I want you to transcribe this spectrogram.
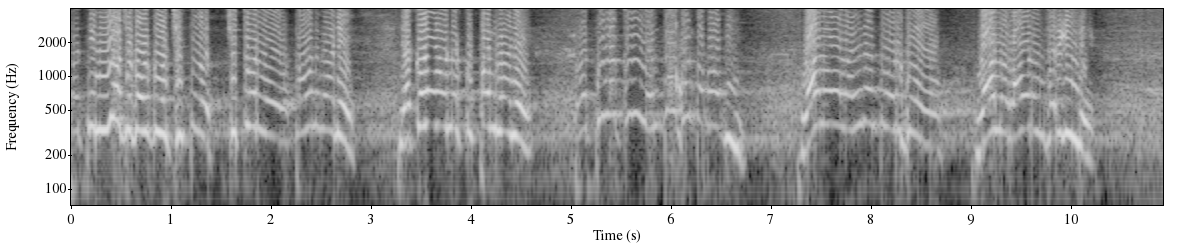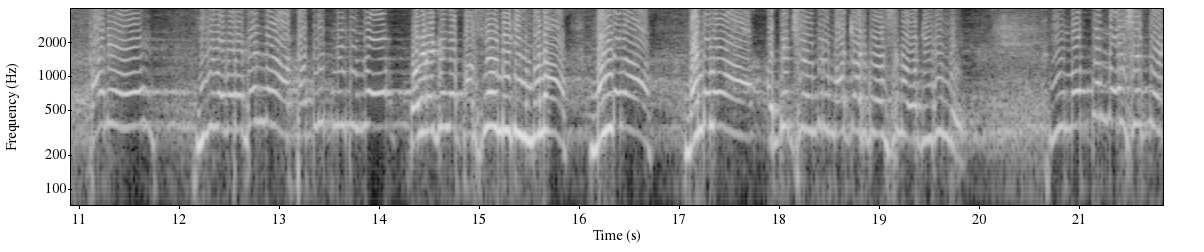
ప్రతి నియోజకవర్గం చిత్తూరు చిత్తూరు టౌన్ కానీ ఎక్కడో ఉన్న కుప్పం కానీ ప్రతి ఒక్కరు ఎంతో కొంత పాపం. వాళ్ళ వాళ్ళు అయినంత వరకు వాళ్ళు రావడం జరిగింది. కానీ ఇది ఒక రకంగా పబ్లిక్ మీటింగ్ ఒక రకంగా పర్సనల్ మీటింగ్ మన మండల మండల అధ్యక్షులందరూ మాట్లాడుకోవాల్సిన ఒక ఇది ఉంది. ఈ మొత్తం భవిష్యత్తు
